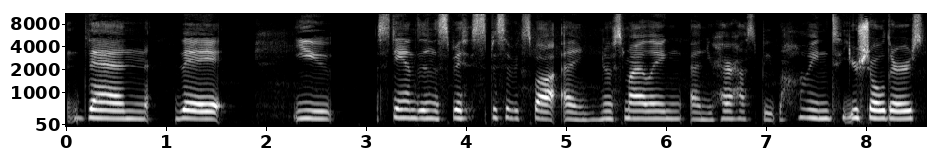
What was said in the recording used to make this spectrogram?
then they you stand in a spe- specific spot and no smiling, and your hair has to be behind your shoulders.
